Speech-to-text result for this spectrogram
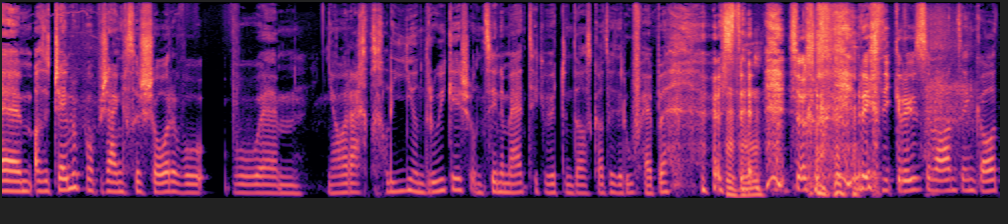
Ähm, also Chamber Pop ist eigentlich so ein Genre, wo, wo ähm, ja, recht klein und ruhig ist und Cinematic würde dann das gerade wieder aufheben, weil es mhm. dann so ein richtig grösser Wahnsinn geht,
